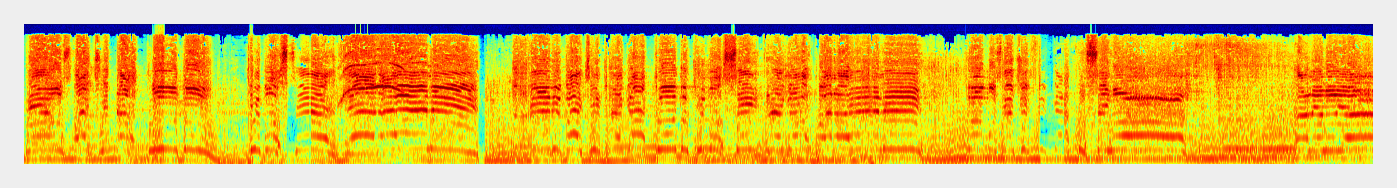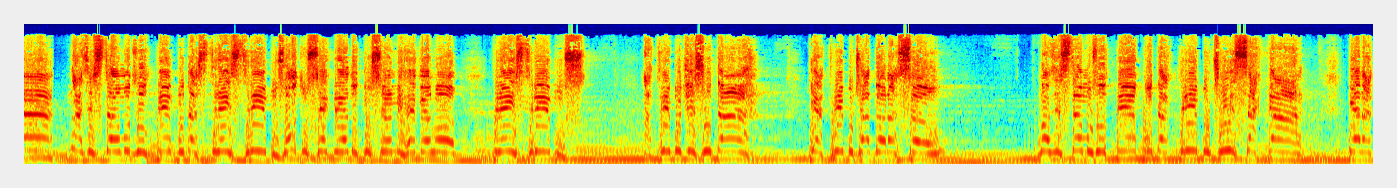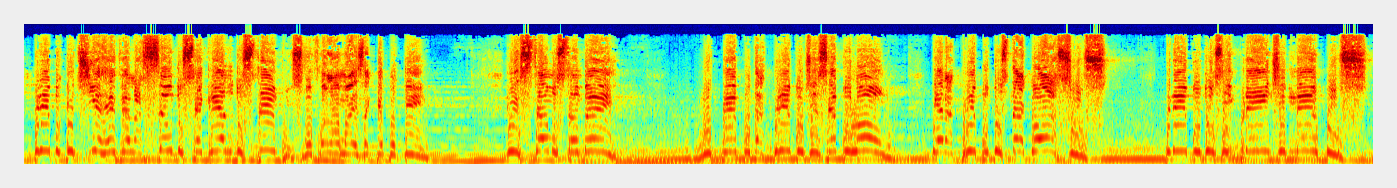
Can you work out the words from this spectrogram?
Deus vai te dar tudo que você der Senhor. Aleluia. Nós estamos no tempo das três tribos. Outro segredo que o Senhor me revelou: três tribos. A tribo de Judá, que é a tribo de adoração. Nós estamos no tempo da tribo de Issacar, que era a tribo que tinha revelação do segredo dos tempos. Vou falar mais aqui a pouquinho. E estamos também no tempo da tribo de Zebulon, que era a tribo dos negócios, tribo dos empreendimentos.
